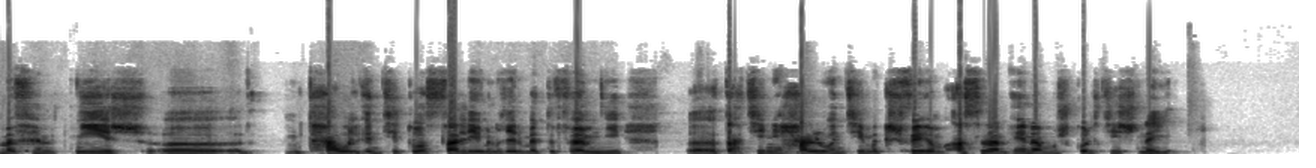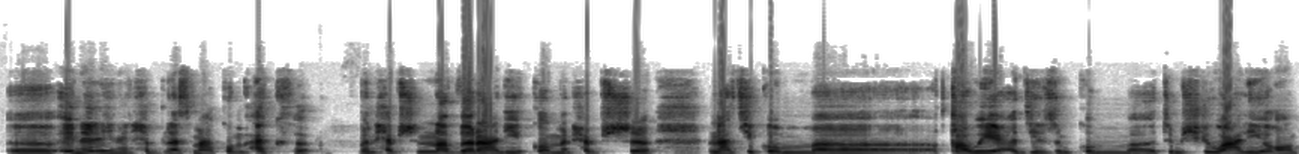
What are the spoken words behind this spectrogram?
ما فهمتنيش أه تحاول أنت توصل لي من غير ما تفهمني أه تعطيني حل وأنت ماكش فاهم أصلا أنا مشكلتي شنية؟ أه إنا لهنا نحب نسمعكم أكثر. ما نحبش ننظر عليكم ما نحبش نعطيكم قواعد يلزمكم تمشيوا عليهم.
